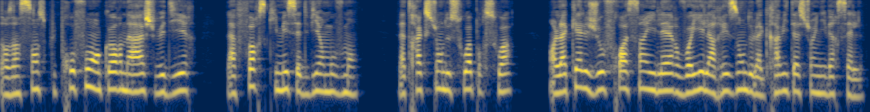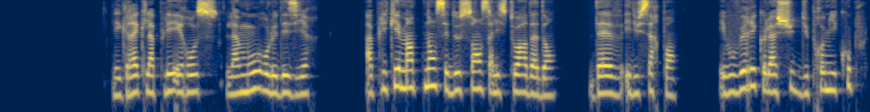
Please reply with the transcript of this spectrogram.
Dans un sens plus profond encore, Nahash veut dire la force qui met cette vie en mouvement, l'attraction de soi pour soi, en laquelle Geoffroy Saint-Hilaire voyait la raison de la gravitation universelle. Les Grecs l'appelaient Eros, l'amour ou le désir. Appliquez maintenant ces deux sens à l'histoire d'Adam, d'Ève et du serpent, et vous verrez que la chute du premier couple,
